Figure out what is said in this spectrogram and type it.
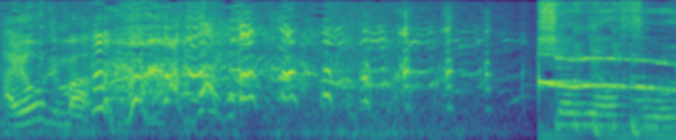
哎呦我的妈！小鸟伏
